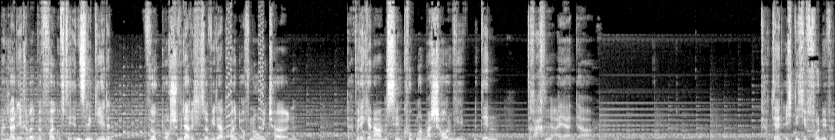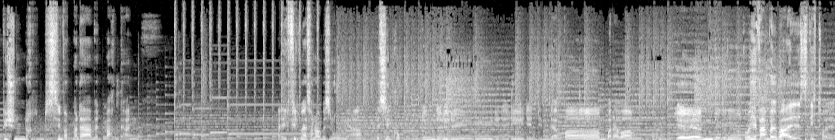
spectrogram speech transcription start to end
Mann, Leute, ich glaube, bevor ich auf die Insel gehe, das wirkt auch schon wieder richtig so wie der Point of No Return. Da würde ich gerne mal ein bisschen gucken und mal schauen, wie mit den Dracheneiern da. Ich habe die halt echt nicht gefunden. Ich würde mich schon interessieren, was man damit machen kann. Warte, ich fliege mal erstmal noch ein bisschen rum, ja? Ein bisschen gucken. Oh. Guck mal, hier waren wir überall. Ist nicht toll.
